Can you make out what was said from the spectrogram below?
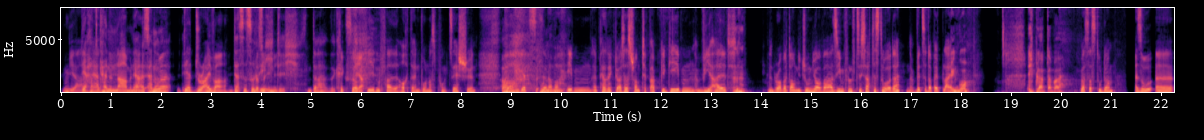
Ja, Der hat, keinen Namen. er Er hat- heißt er hat nur aber- der Driver. Das ist Oder so richtig. Da kriegst du Ja. auf jeden Fall auch deinen Bonuspunkt. Sehr schön. So, und jetzt wunderbar. Ähm, eben, äh, Patrick, du hattest schon einen Tipp abgegeben, wie alt Robert Downey Jr. war. 57 sagtest du, oder? Willst du dabei bleiben? Bingo. Ich bleib dabei. Was hast du, Dom? Also, äh,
